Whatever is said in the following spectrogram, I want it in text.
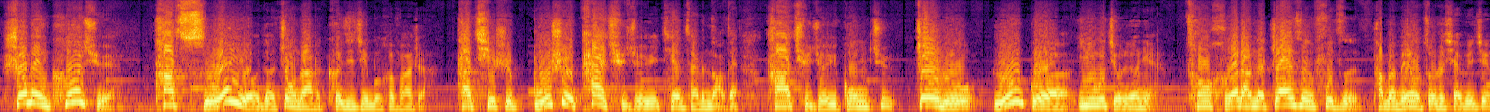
生命科学它所有的重大的科技进步和发展，它其实不是太取决于天才的脑袋，它取决于工具。正如如果一五九零年。从荷兰的詹森父子，他们没有做出显微镜。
